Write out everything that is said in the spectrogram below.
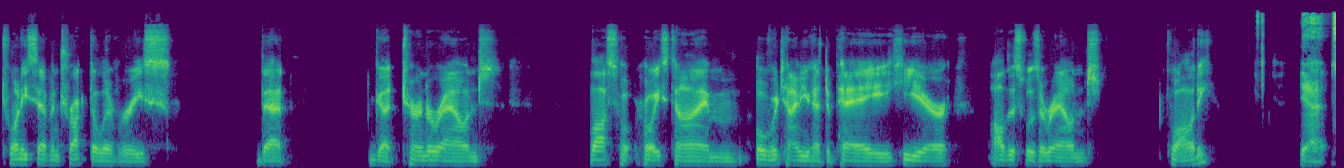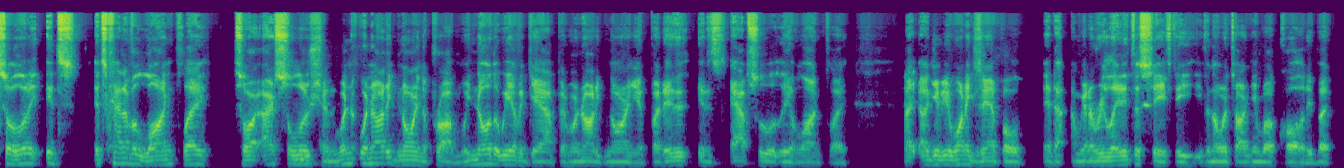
27 truck deliveries that got turned around lost ho- hoist time overtime you had to pay here all this was around quality Yeah, so let me, it's it's kind of a long play. So our, our mm-hmm. solution, we're, we're not ignoring the problem. We know that we have a gap and we're not ignoring it, but it, is- it is absolutely a long play. I, I'll give you one example, and I'm going to relate it to safety, even though we're talking about quality. But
